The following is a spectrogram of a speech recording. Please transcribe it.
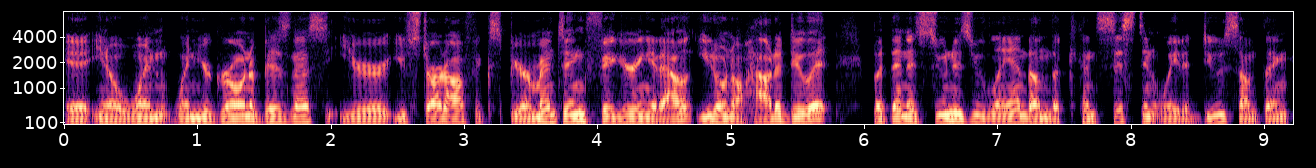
It, you know when when you're growing a business you're you start off experimenting figuring it out. You don't know how to do it but then as soon as you land on the consistent way to do something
